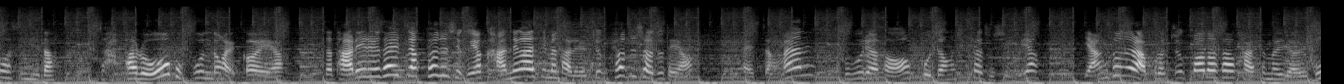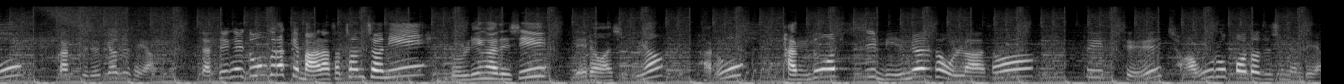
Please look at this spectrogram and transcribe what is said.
것 같습니다. 자, 바로 복부 운동 할 거예요. 자, 다리를 살짝 펴주시고요. 가능하시면 다리를 쭉 펴주셔도 돼요. 살짝만 구부려서 고정시켜 주시고요. 양손을 앞으로 쭉 뻗어서 가슴을 열고 깍지를 껴주세요. 자, 등을 동그랗게 말아서 천천히 롤링 하듯이 내려가시고요. 바로 반동 없이 밀면서 올라와서 트위스트 좌우로 뻗어주시면 돼요.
